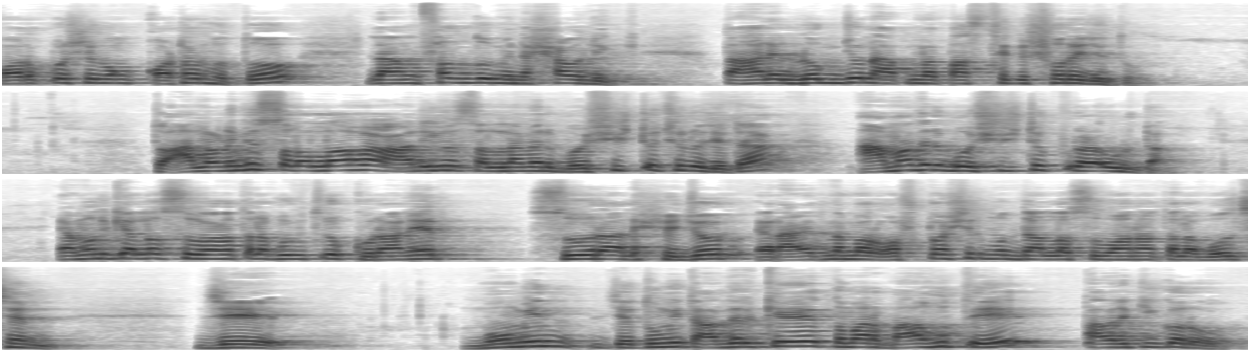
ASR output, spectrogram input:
কর্কশ এবং কঠোর হতো, লাং ফাদ্দু মিন হাউলিক তাহলে লোকজন আপনার পাশ থেকে সরে যেত। তো আল্লাহ নবী সাল আলী সাল্লামের বৈশিষ্ট্য ছিল যেটা, আমাদের বৈশিষ্ট্য পুরো উল্টা। এমনকি আল্লাহ সুবাহতাল্লাহ পবিত্র কোরআনের সুর আল হেজর এর আয়াত নাম্বার অষ্টআশির মধ্যে আল্লাহ সুবাহতাল্লাহ বলছেন যে, মমিন যে তুমি তাদেরকে তোমার বাহুতে তাদের কি করো?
